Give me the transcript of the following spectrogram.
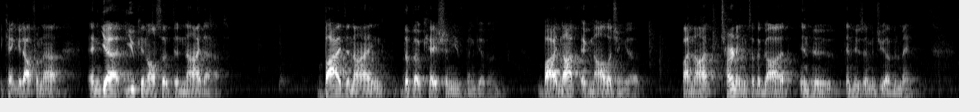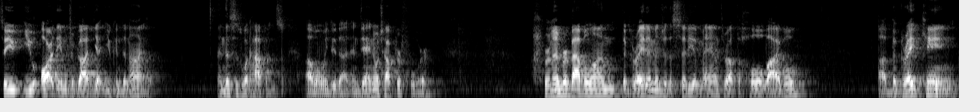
you can't get out from that. And yet, you can also deny that by denying the vocation you've been given, by not acknowledging it, by not turning to the God in whose, in whose image you have been made. So you, you are the image of God, yet you can deny it. And this is what happens uh, when we do that. In Daniel chapter 4, remember Babylon, the great image of the city of man throughout the whole Bible? Uh, the great king,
